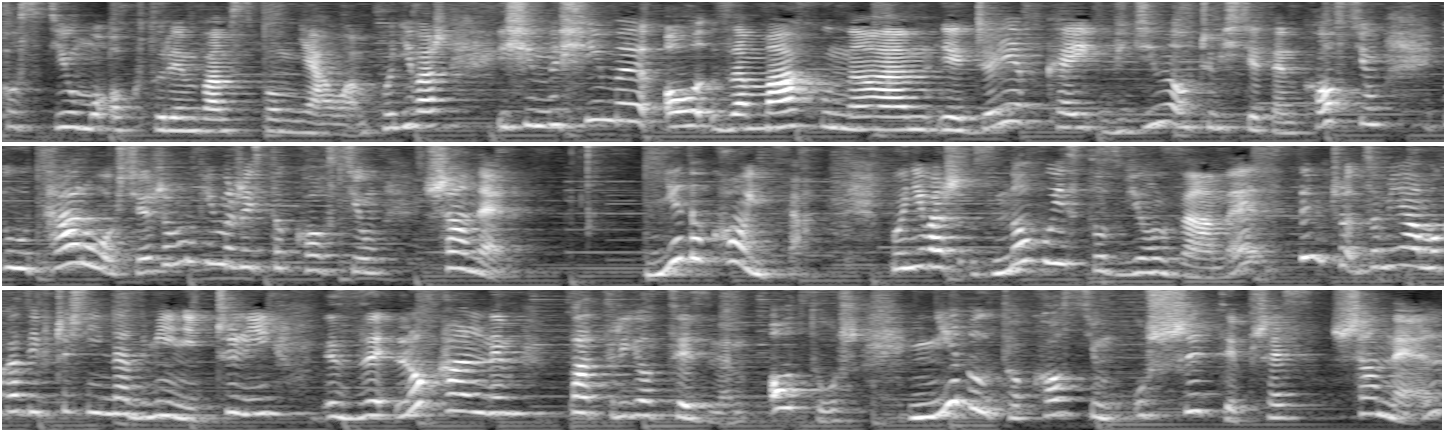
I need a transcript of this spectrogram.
kostiumu, o którym Wam wspomniałam. Ponieważ jeśli myślimy o zamachu na e, JFK, widzimy oczywiście ten kostium i utarło się, że mówimy, że jest to kostium Chanel. Nie do końca, ponieważ znowu jest to związane z tym, co miałam okazję wcześniej nadmienić, czyli z lokalnym patriotyzmem. Otóż nie był to kostium uszyty przez Chanel,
